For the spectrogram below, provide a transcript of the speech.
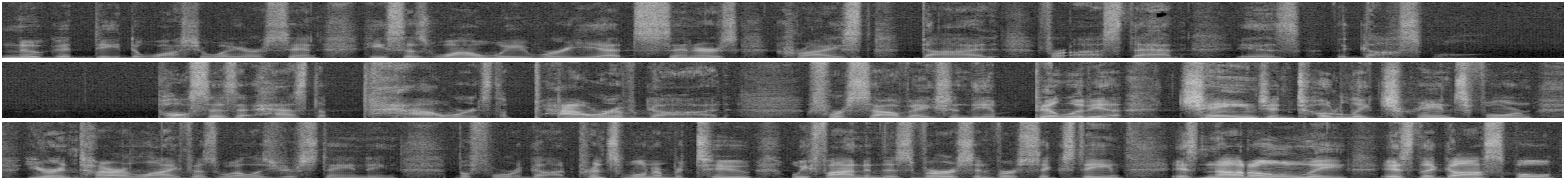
no good deed to wash away our sin, he says, while we were yet sinners, Christ died for us. That is the gospel. Paul says it has the power, it's the power of God for salvation, the ability to change and totally transform your entire life as well as your standing before God. Principle number two we find in this verse, in verse 16, is not only is the gospel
